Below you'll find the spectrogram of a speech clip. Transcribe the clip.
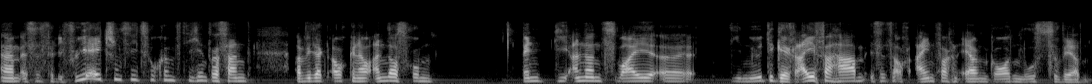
Ähm, es ist für die Free Agency zukünftig interessant, aber wie gesagt auch genau andersrum. Wenn die anderen zwei äh, die nötige Reife haben, ist es auch einfach, einen Aaron Gordon loszuwerden.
